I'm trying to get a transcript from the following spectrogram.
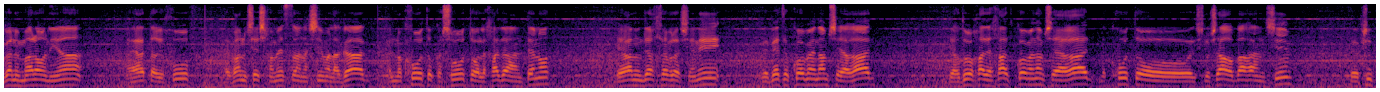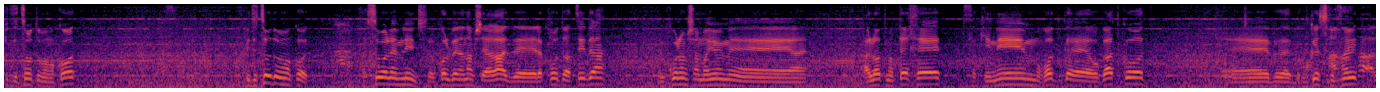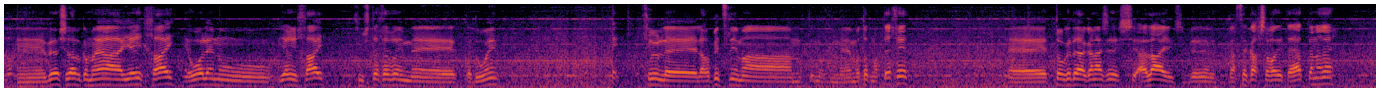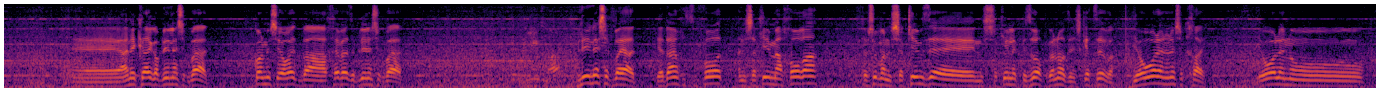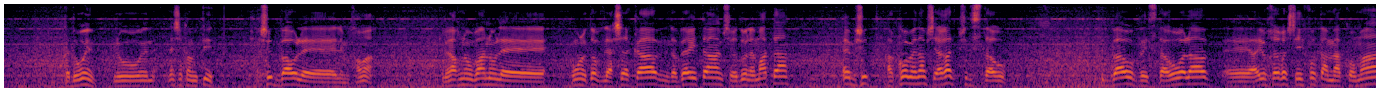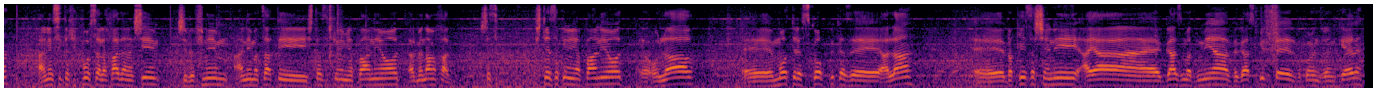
הגענו מעל האונייה, היה את הריחוף, הבנו שיש 15 אנשים על הגג, הם לקחו אותו, קשרו אותו על אחד האנטנות, ירדנו דרך חבל השני, ובעצם כל בן אדם שירד, ירדו אחד אחד, כל בן אדם שירד, לקחו אותו שלושה ארבעה אנשים, ופשוט פיצצו אותו במכות. פיצצו אותו במכות. עשו עליהם לינץ', על כל בן אדם שירד, אה, לקחו אותו הצידה, הם כולם שם היו עם אה, עלות מתכת, סכינים, רוד, אה, רוגטקות, אה, בקבוקי זכוכית. אה, באיזשהו שלב גם היה ירי חי, ירו עלינו ירי חי, עשו שתי חבר'ה עם כדורים. התחילו להרביץ לי עם המוטות מתכת. תוך כדי ש- עליי, ונעשה כך שברתי את היד כנראה. אה, אני כרגע בלי נשק ביד. כל מי שיורד בחבל הזה בלי נשק ביד. בלי נשק ביד. ידיים חשופות, הנשקים מאחורה. עכשיו שוב, הנשקים זה נשקים לפיזור הפגנות, זה נשקי צבע. ירו עלינו נשק חי. ירו עלינו כדורים, כאילו נשק אמיתי. פשוט באו ל- למלחמה. כאילו אנחנו באנו ל... אמרו לו, טוב, ליישר קו, נדבר איתם, שירדו למטה. הם פשוט, על כל בן אדם שירד, פשוט הסתערו. פשוט באו והסתערו עליו, אה, היו חבר'ה שהעיפו אותם מהקומה. אני עשיתי חיפוש על אחד האנשים, שבפנים אני מצאתי שתי סכינים יפניות, על בן אדם אחד. שתי, שתי סכינים יפניות, אה, אולר, אה, מוט טלסקופי כזה עלה. אה, בכיס השני היה גז מדמיע וגז פלפל וכל מיני דברים כאלה.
